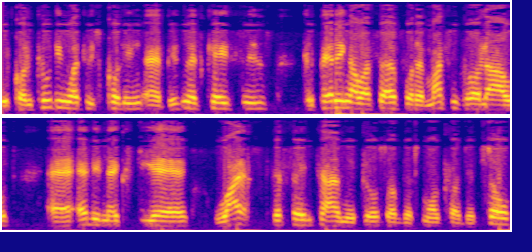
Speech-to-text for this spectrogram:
we're concluding what we're calling uh, business cases, preparing ourselves for a massive rollout uh, early next year, whilst at the same time we close off the small projects. So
